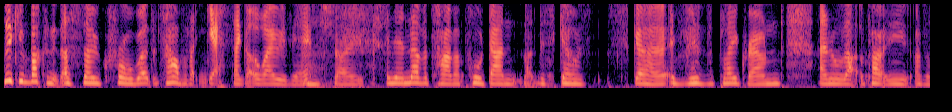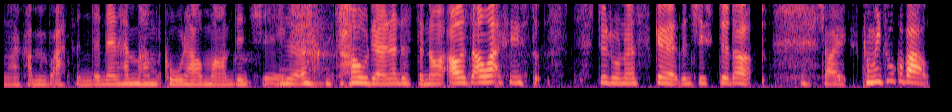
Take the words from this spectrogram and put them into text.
looking back on it, that's so cruel. But at the time I was like, yes, I got away with it. Strokes. And then another time I pulled down like this girl's skirt in the the playground and all that. Apparently, I don't know, I can't remember what happened. And then her mum called our mum, didn't she? Yeah. And told her, and I just denied. I was, I actually st- stood on her skirt, then she stood up. Strokes. Can we talk about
